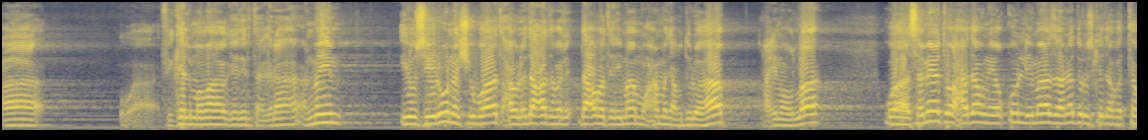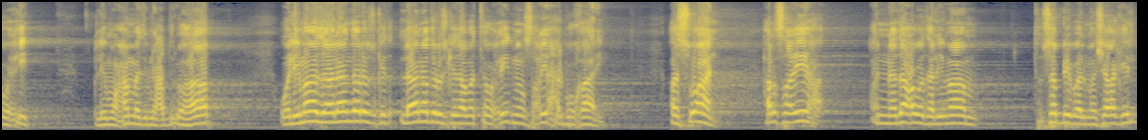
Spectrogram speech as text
آه في كلمة ما قدرت أقراها. المهم يثيرون الشبهات حول دعوة, دعوة الإمام محمد عبد الوهاب رحمه الله. وسمعت أحدهم يقول لماذا ندرس كتاب التوحيد لمحمد بن عبد الوهاب؟ ولماذا لا ندرس لا ندرس كتاب التوحيد من صحيح البخاري؟ السؤال هل صحيح أن دعوة الإمام تسبب المشاكل؟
